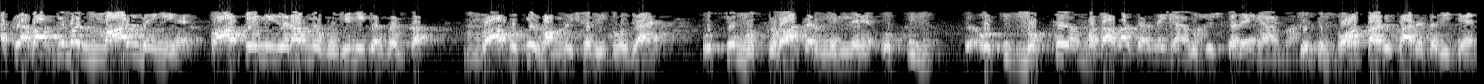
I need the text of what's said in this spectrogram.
اچھا اب آپ کے پاس مال نہیں ہے تو آپ کہیں ذرا ہم نے خوشی نہیں کر سکتا تو آپ اس کے غم میں شریک ہو جائیں اس سے مسکرا کر مل لیں اس کی اس کی دکھ سے مداوع کرنے کی کوشش کریں۔ کیونکہ بہت سارے سارے طریقے ہیں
